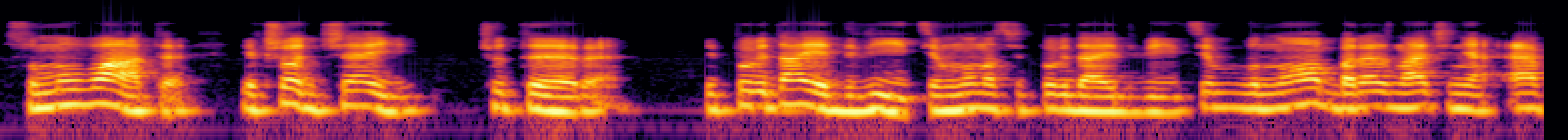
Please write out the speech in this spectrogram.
сумувати, якщо J4 відповідає двійці, воно у нас відповідає двійці, воно бере значення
